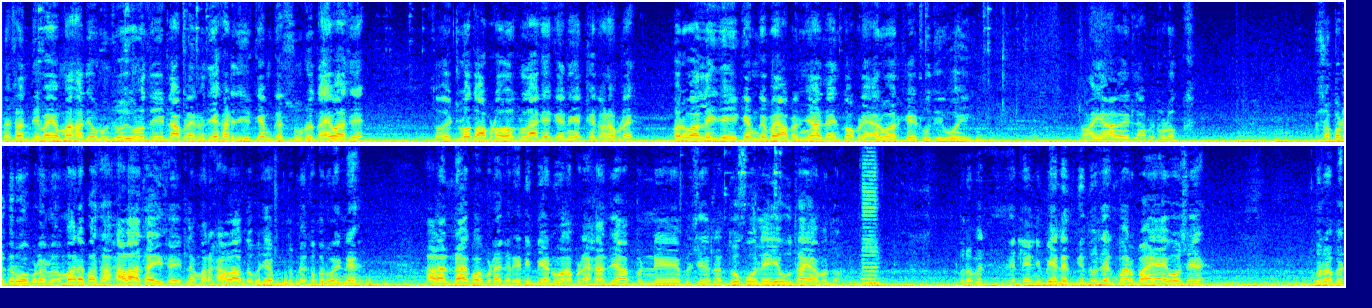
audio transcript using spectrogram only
ને શાંતિભાઈએ મહાદેવનું જોયું નથી એટલે આપણે એને દેખાડી દઈએ. કેમ કે સુરત આવ્યા છે, તો એટલો તો આપણો હક લાગે કે એને એક ઠેકાણ આપણે ફરવા લઈ જઈએ. કેમ કે ભાઈ આપણે ત્યાં જાય તો આપણે હારવાર ઠેઠ સુધી હોય. તો અહીંયા આવે એટલે આપણે થોડોક સપોર્ટ કરવો પડે ને અમારે પાછા હાળા થાય છે એટલે અમારે હાળા તો પછી તમને ખબર હોય ને, હાળા રાખવા પડે કરે એની બેનો આપણે સાંજે આપણને પછી એના ધોકો લે એવું થાય આમાં તો. બરોબર? એટલે એની બેને જ કીધું છે કે મારો ભાઈ આવ્યો છે. બરોબર?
